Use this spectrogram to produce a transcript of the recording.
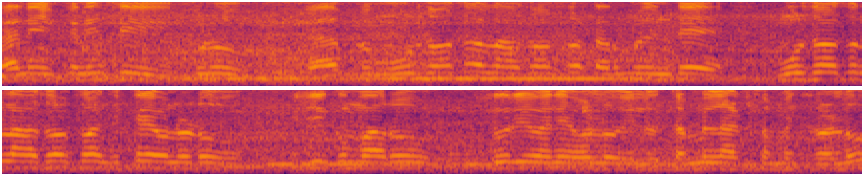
కానీ ఇక్కడి నుంచి ఇప్పుడు ఇప్పుడు మూడు సంవత్సరాలు నాలుగు సంవత్సరాల టర్మ్ ఉంటే మూడు సంవత్సరాలు నాలుగు సంవత్సరాలు ఇక్కడే ఉన్నాడు విజయ్ కుమారు సూర్య అనేవాళ్ళు వీళ్ళు తమిళనాడుకి సంబంధించిన వాళ్ళు.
